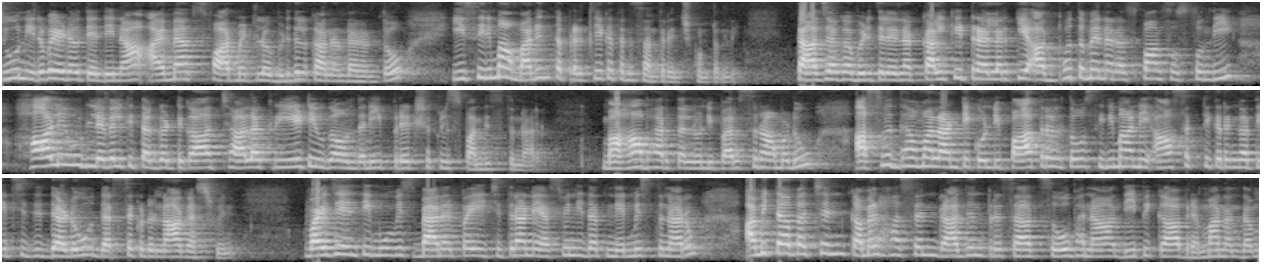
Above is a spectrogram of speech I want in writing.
జూన్ ఇరవై ఏడవ తేదీన ఐమాక్స్ ఫార్మెట్లో విడుదల కానుండడంతో ఈ సినిమా మరింత ప్రత్యేకతను సంతరించుకుంటుంది. తాజాగా విడుదలైన కల్కి ట్రైలర్కి అద్భుతమైన రెస్పాన్స్ వస్తుంది. హాలీవుడ్ లెవెల్కి తగ్గట్టుగా చాలా క్రియేటివ్గా ఉందని ప్రేక్షకులు స్పందిస్తున్నారు. మహాభారతంలోని పరశురాముడు అశ్వత్థామ లాంటి కొన్ని పాత్రలతో సినిమాని ఆసక్తికరంగా తీర్చిదిద్దాడు దర్శకుడు నాగ్ అశ్విన్ వైజయంతి మూవీస్ బ్యానర్ పై ఈ చిత్రాన్ని అశ్విని దత్ నిర్మిస్తున్నారు. అమితాబ్ బచ్చన్ కమల్ హాసన్ రాజేంద్ర ప్రసాద్ శోభన దీపిక బ్రహ్మానందం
